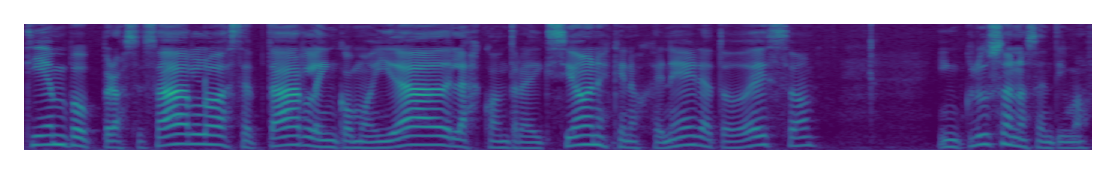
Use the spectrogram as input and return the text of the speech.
tiempo procesarlo, aceptar la incomodidad, las contradicciones que nos genera todo eso. Incluso nos sentimos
